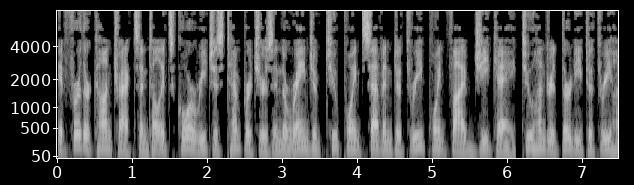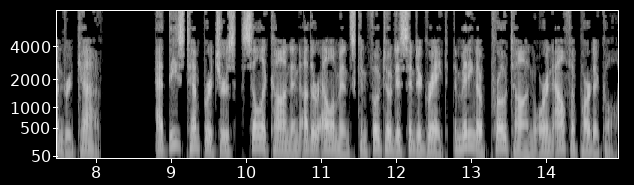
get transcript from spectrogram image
it further contracts until its core reaches temperatures in the range of 2.7 to 3.5 GK 230 to 300 keV. At these temperatures, silicon and other elements can photodisintegrate, emitting a proton or an alpha particle.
